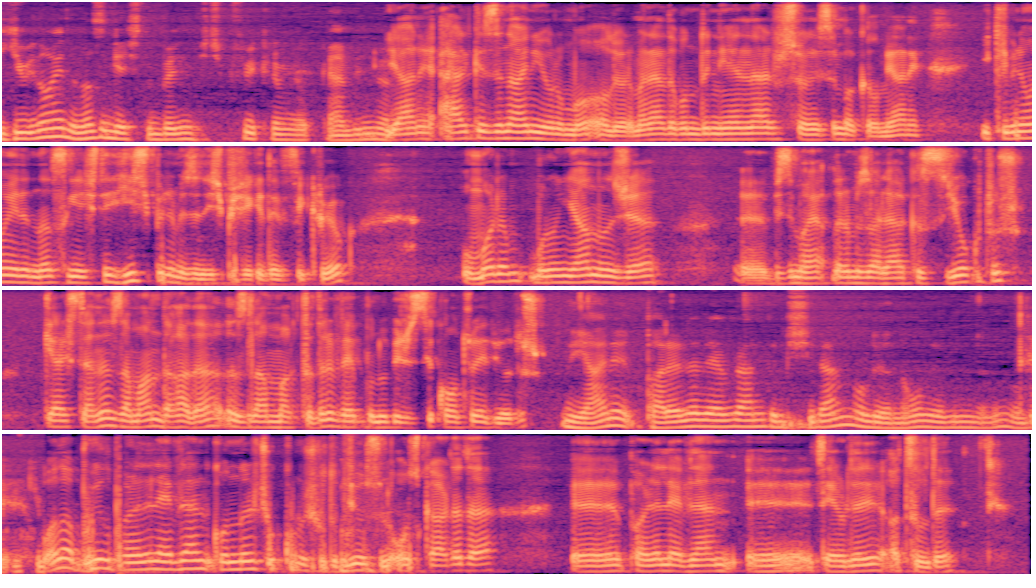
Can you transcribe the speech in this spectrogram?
2017 nasıl geçti benim hiçbir fikrim yok. Yani bilmiyorum. Yani herkesin aynı yorumu alıyorum. Herhalde bunu dinleyenler söylesin bakalım. Yani 2017 nasıl geçti hiçbirimizin hiçbir şekilde bir fikri yok. Umarım bunun yalnızca e, bizim hayatlarımızla alakası yoktur. Gerçekten de zaman daha da hızlanmaktadır ve bunu birisi kontrol ediyordur. Yani paralel evrende bir şeyler mi oluyor? Ne oluyor bilmiyorum. Valla bu yıl paralel evren konuları çok konuşuldu biliyorsun. Oscar'da da e, paralel evren e, teorileri atıldı.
